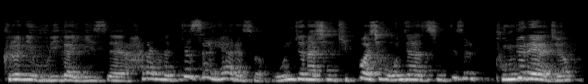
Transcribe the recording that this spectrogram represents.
그러니 우리가 이제 하나님의 뜻을 헤아려서 온전하신 기뻐하시고 온전하신 뜻을 분별해야죠.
